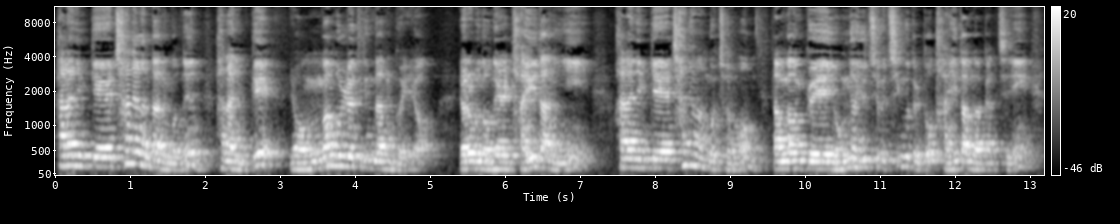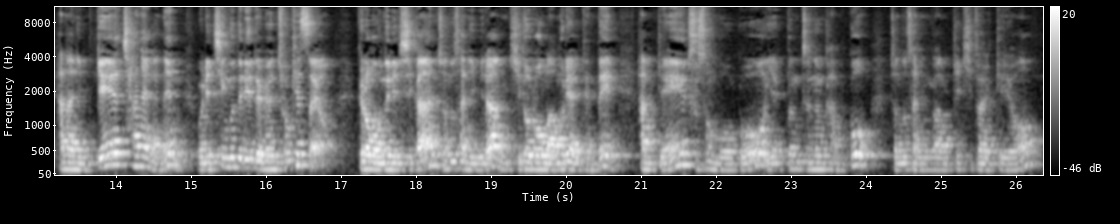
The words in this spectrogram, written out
하나님께 찬양한다는 것은 하나님께 영광 올려드린다는 거예요. 여러분, 오늘 다윗왕이 하나님께 찬양한 것처럼 남강교회 용녀 유치부 친구들도 다윗왕과 같이 하나님께 찬양하는 우리 친구들이 되면 좋겠어요. 그럼 오늘 이 시간 전도사님이랑 기도로 마무리할 텐데 함께 두 손 모으고 예쁜 두 눈 감고 전도사님과 함께 기도할게요.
